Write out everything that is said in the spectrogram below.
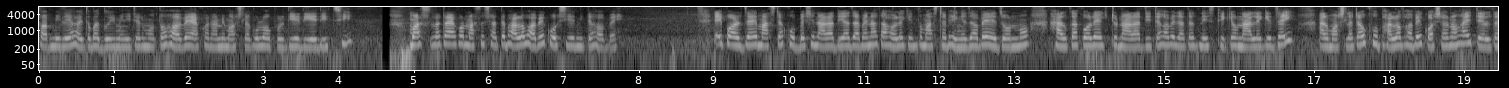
সব মিলিয়ে হয়তো বা দুই মিনিটের মতো হবে। এখন আমি মশলাগুলো ওপর দিয়ে দিয়ে দিচ্ছি। মশলাটা এখন মাছের সাথে ভালোভাবে কষিয়ে নিতে হবে। এই পর্যায়ে মাছটা খুব বেশি নাড়া দেওয়া যাবে না, তাহলে কিন্তু মাছটা ভেঙে যাবে। এজন্য হালকা করে একটু নাড়া দিতে হবে যাতে নিচ থেকেও না লেগে যায়। আর মশলাটাও খুব ভালোভাবে কষানো হয়, তেলটা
